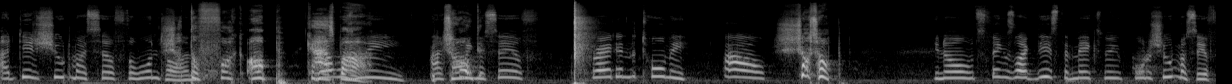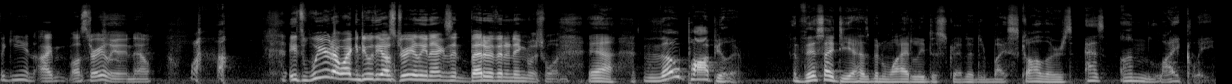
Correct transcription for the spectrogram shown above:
I did shoot myself the one time. Shut the fuck up, that Caspar! was me. We're I shot to- myself right in the tummy. Ow. Shut up! You know, it's things like this that makes me want to shoot myself again. I'm Australian now. wow. It's weird how I can do the Australian accent better than an English one. Yeah. Though popular, this idea has been widely discredited by scholars as unlikely,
